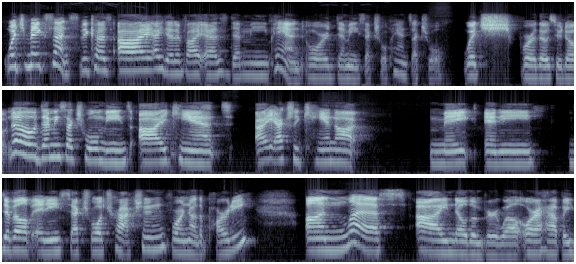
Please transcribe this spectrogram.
which makes sense because I identify as demi-pan or demisexual pansexual, which for those who don't know, demisexual means I can't I actually cannot make any develop any sexual attraction for another party unless I know them very well or I have a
